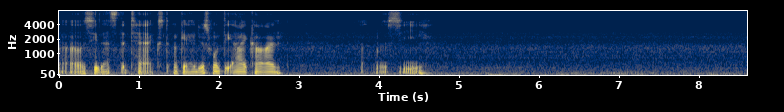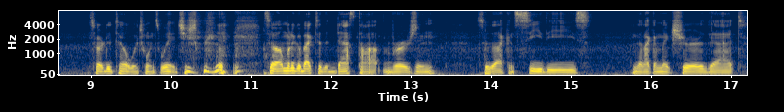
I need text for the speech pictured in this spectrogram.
Uh, let's see, that's the text. Okay, I just want the icon. Let's see. It's hard to tell which one's which. so I'm going to go back to the desktop version so that I can see these and then I can make sure that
